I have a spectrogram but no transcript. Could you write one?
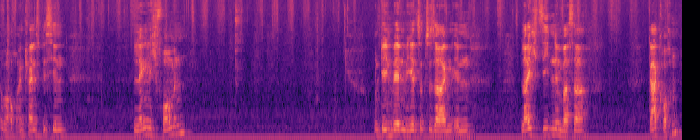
aber auch ein kleines bisschen länglich formen. Und den werden wir jetzt sozusagen in leicht siedendem Wasser gar kochen.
